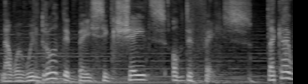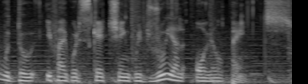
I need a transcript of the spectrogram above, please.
Now I will draw the basic shades of the face, like I would do if I were sketching with real oil paints.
